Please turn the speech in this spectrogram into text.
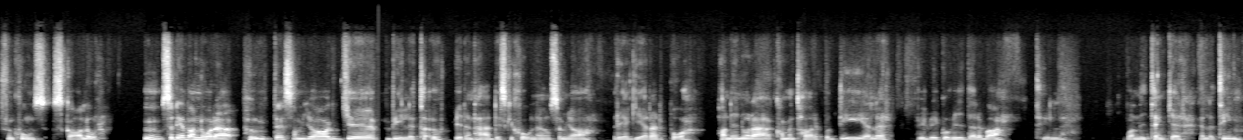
funktionsskalor. Mm, så det var några punkter som jag eh, ville ta upp i den här diskussionen och som jag reagerade på. Har ni några kommentarer på det eller vill vi gå vidare bara till vad ni tänker? Eller Tim?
